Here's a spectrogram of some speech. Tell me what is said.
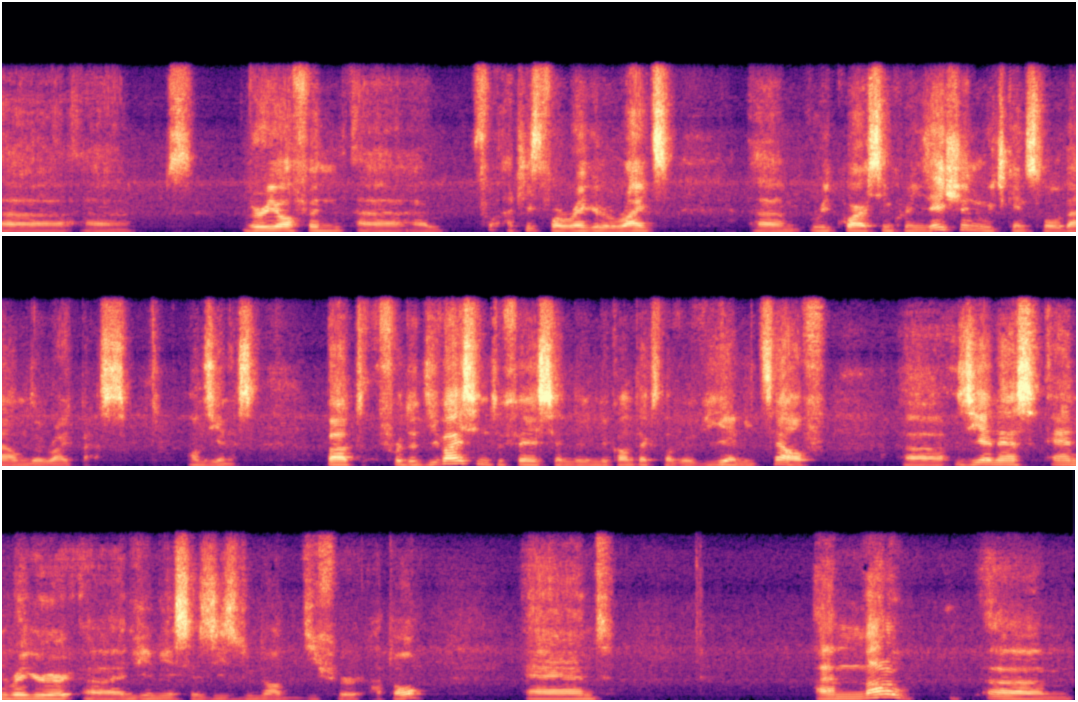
uh, uh, very often, uh, for, at least for regular writes, um, require synchronization, which can slow down the write pass on ZNS. But for the device interface and in the context of a VM itself, uh, ZNS and regular uh, NVMe SSDs do not differ at all. And I'm not, a, um,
